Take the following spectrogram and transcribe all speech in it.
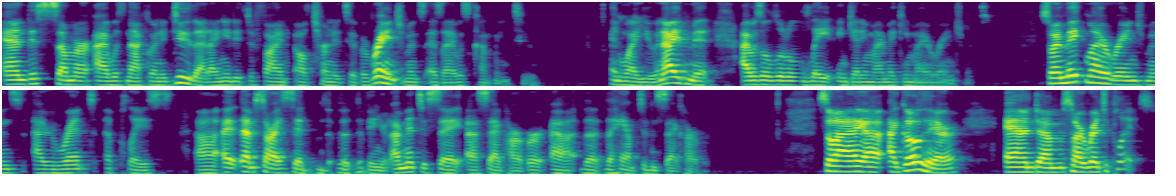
And this summer I was not going to do that. I needed to find alternative arrangements as I was coming to NYU. And I admit I was a little late in getting my making my arrangements. So I make my arrangements, I rent a place. Uh, I, am sorry, I said the, the, vineyard. I meant to say uh, Sag Harbor, uh, the, the Hampton Sag Harbor. So I, uh, I go there and um, so I rent a place.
